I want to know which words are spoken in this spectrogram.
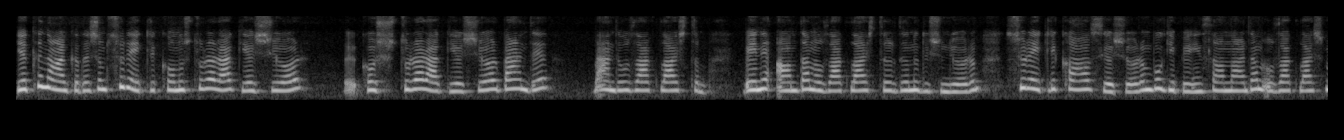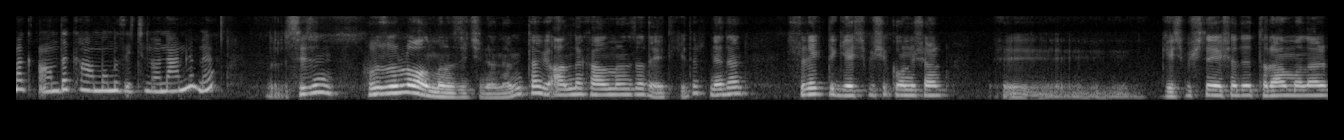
yakın arkadaşım sürekli konuşturarak yaşıyor, e, koşturarak yaşıyor. Ben de ben de uzaklaştım. Beni andan uzaklaştırdığını düşünüyorum. Sürekli kaos yaşıyorum. Bu gibi insanlardan uzaklaşmak anda kalmamız için önemli mi? Sizin huzurlu olmanız için önemli. Tabii anda kalmanıza da etkidir. Neden? Sürekli geçmişi konuşan, e, geçmişte yaşadığı travmalar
